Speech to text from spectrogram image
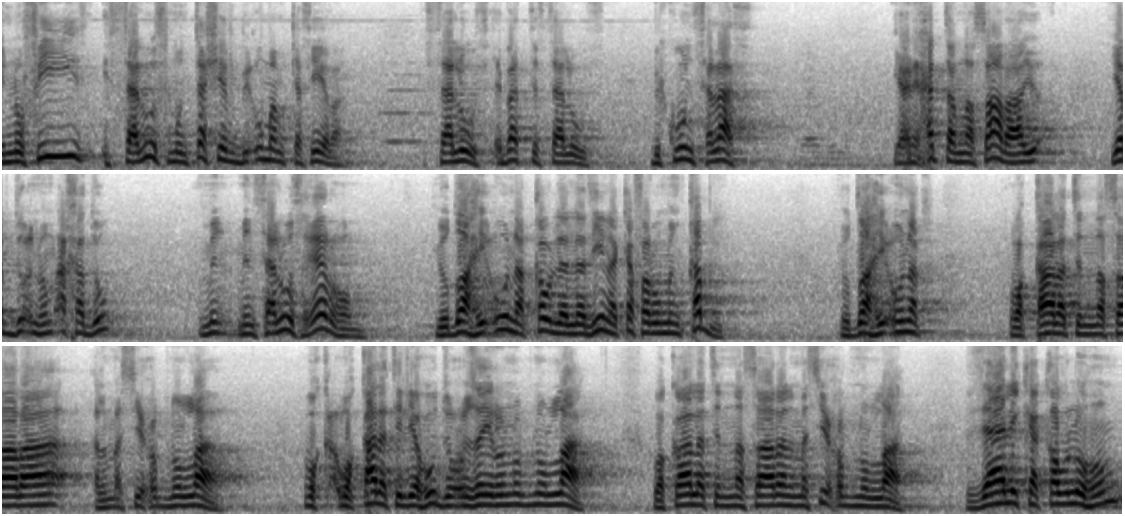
إنه في الثالوث منتشر بأمم كثيرة. الثالوث عبادة الثالوث بيكون ثلاث. يعني حتى النصارى يبدو إنهم أخذوا من من ثالوث غيرهم. يضاهئون قول الذين كفروا من قبل. يضاهئون وقالت النصارى المسيح ابن الله. وقالت اليهود عزير ابن الله وقالت النصارى المسيح ابن الله ذلك قولهم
